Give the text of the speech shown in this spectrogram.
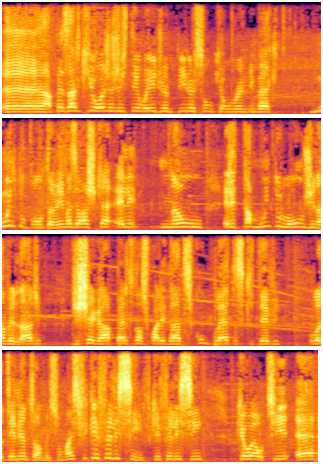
É, apesar de que hoje a gente tem o Adrian Peterson, que é um running back muito bom também, mas eu acho que ele não. Ele tá muito longe, na verdade, de chegar perto das qualidades completas que teve o Ladanian Tomlinson. Mas fiquei feliz sim, fiquei feliz sim, porque o LT é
